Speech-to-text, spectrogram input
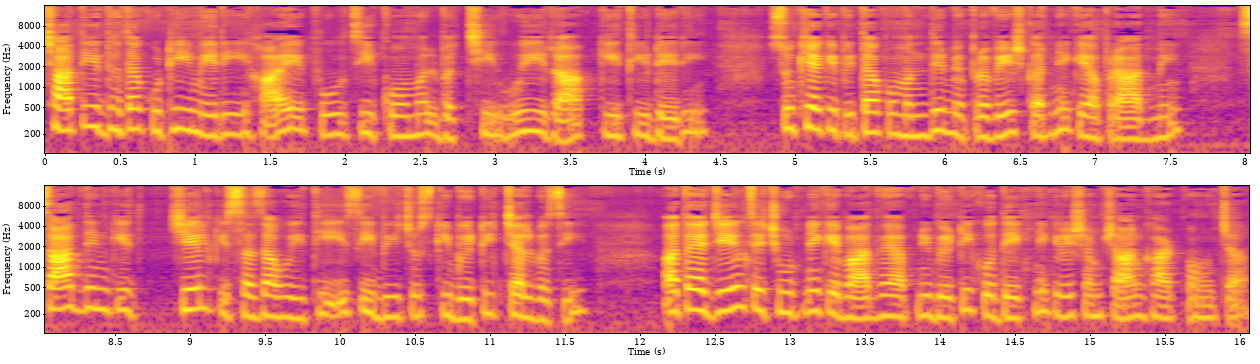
छाती धधक उठी मेरी, हाय फूल सी कोमल बच्ची हुई, राख की थी डेरी। सुखिया के पिता को मंदिर में प्रवेश करने के अपराध में सात दिन की जेल की सजा हुई थी, इसी बीच उसकी बेटी चल बसी। अतः जेल से छूटने के बाद वह अपनी बेटी को देखने के लिए शमशान घाट पहुँचा।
